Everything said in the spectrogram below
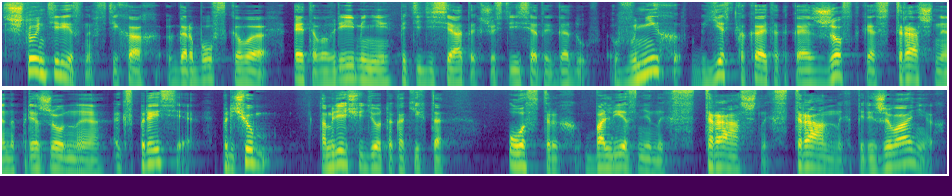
Что интересно в стихах Горбовского этого времени, 50-х, 60-х годов? В них есть какая-то такая жесткая, страшная, напряженная экспрессия. Причем там речь идет о каких-то острых, болезненных, страшных, странных переживаниях,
